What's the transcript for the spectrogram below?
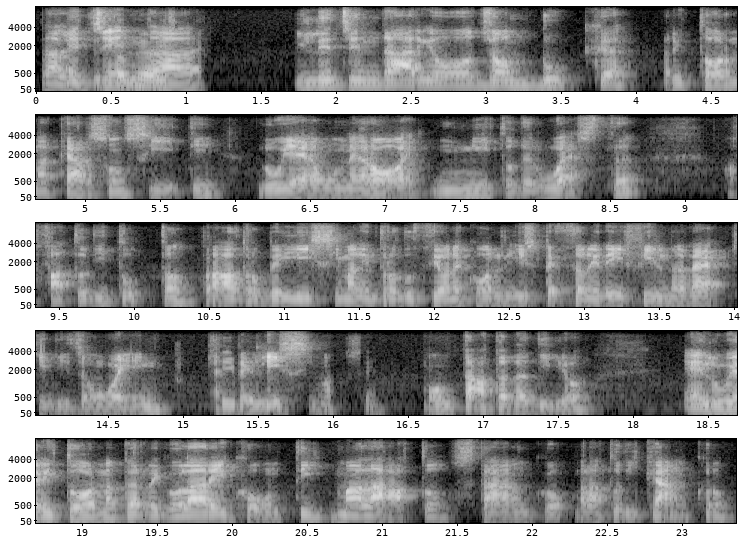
La leggenda, il, il leggendario John Book ritorna a Carson City lui è un eroe, un mito del West, ha fatto di tutto, tra l'altro bellissima l'introduzione con gli spezzoni dei film vecchi di John Wayne, sì, bellissima, sì. montata da Dio, e lui ritorna per regolare i conti, malato, stanco, malato di cancro.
